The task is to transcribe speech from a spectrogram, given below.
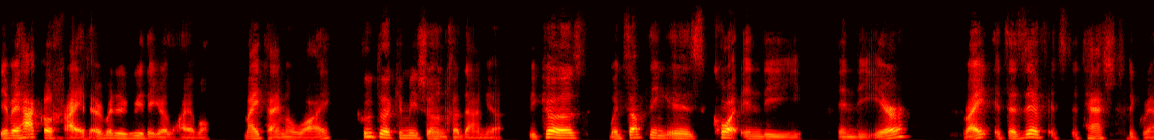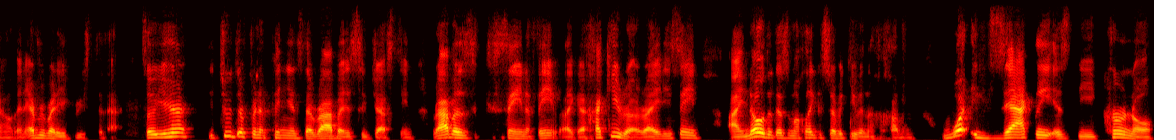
everybody agree that you're liable. My time, why? Because when something is caught in the in the air, right, it's as if it's attached to the ground, and everybody agrees to that. So you hear the two different opinions that Rabbi is suggesting. Rabbi is saying a fam- like a hakira, right? He's saying, I know that there's a machlekes Rabbi Kiva and the Chachamim. What exactly is the kernel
